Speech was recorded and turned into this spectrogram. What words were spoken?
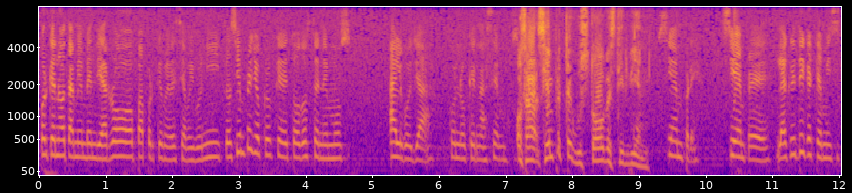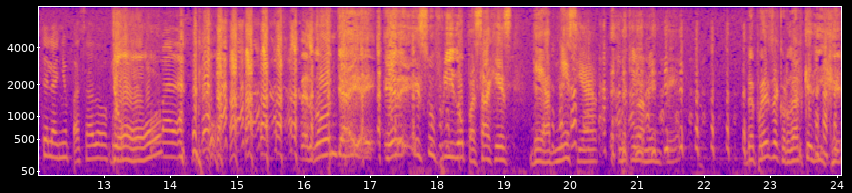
porque no también vendía ropa, porque me vestía muy bonito. Siempre yo creo que todos tenemos algo ya con lo que nacemos. O sea, siempre te gustó vestir bien. Siempre, siempre. La crítica que me hiciste el año pasado. fue Yo, ocupada. perdón, ya he, he- he sufrido pasajes de amnesia últimamente. ¿Me puedes recordar qué dije?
